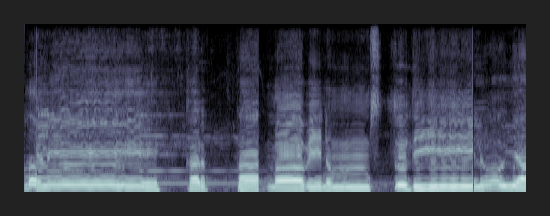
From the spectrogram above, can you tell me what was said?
നളേ കർത്താത്മാവിനും സ്തുതി. ലോയാ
